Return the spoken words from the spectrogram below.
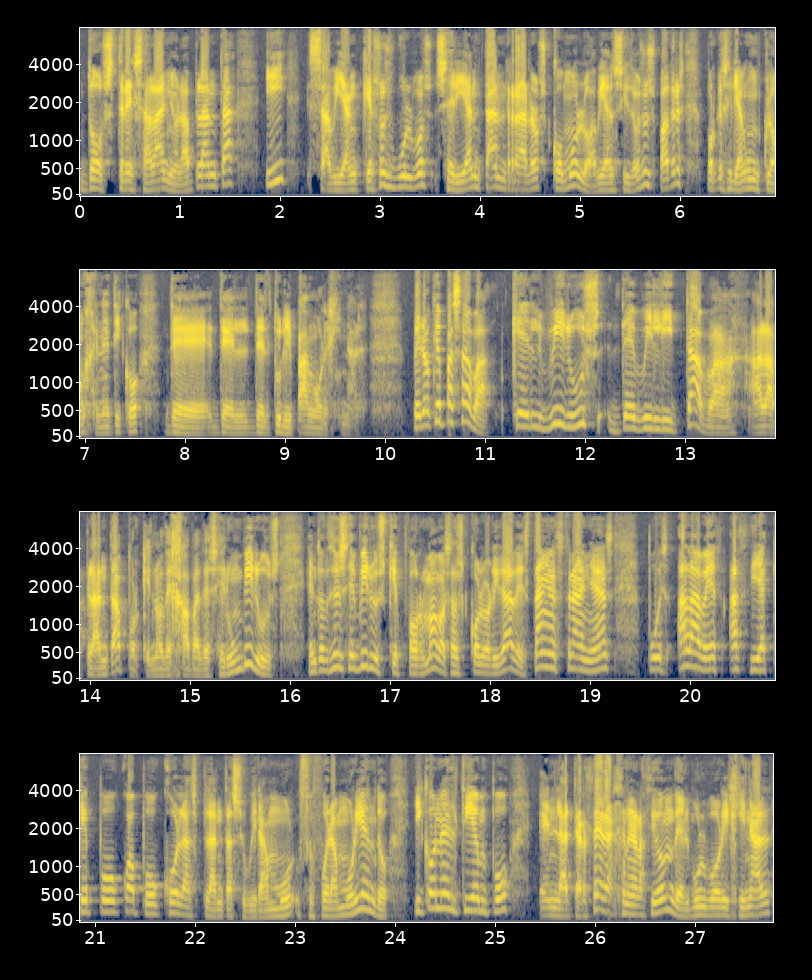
2-3 al año la planta, y sabían que esos bulbos serían tan raros como lo habían sido sus padres, porque serían un clon genético del tulipán original. Pero ¿qué pasaba? Que el virus debilitaba a la planta porque no dejaba de ser un virus. Entonces ese virus que formaba esas coloridades tan extrañas, pues a la vez hacía que poco a poco las plantas se, fueran muriendo. Y con el tiempo, en la tercera generación del bulbo original,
